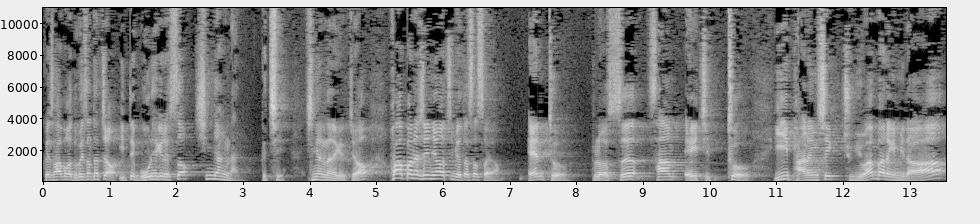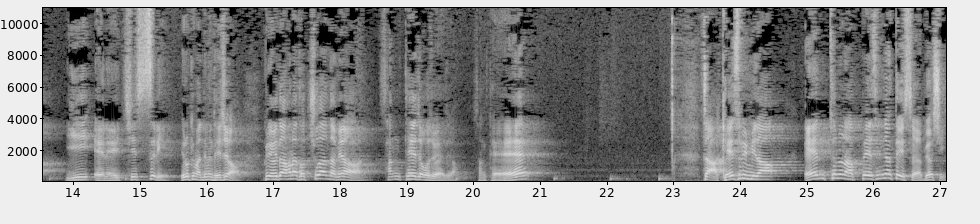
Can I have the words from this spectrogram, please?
그래서 하버가 노벨상 탔죠? 이때 뭘 해결했어? 식량난. 그치? 식량난 해결했죠? 화학 반응식은요, 지금 여기다 썼어요. N2 플러스 3H2. 이 반응식 중요한 반응입니다. 이 NH3. 이렇게 만들면 되죠? 그리고 여기다 하나 더 추가한다면 상태 적어줘야죠. 상태. 자, 개수비입니다. N2는 앞에 생략되어 있어요. 몇이?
